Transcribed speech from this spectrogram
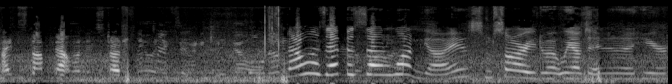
I'd stop that one and start a new one if they want to keep going. That was episode one, guys. I'm sorry, but we have to end it here.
